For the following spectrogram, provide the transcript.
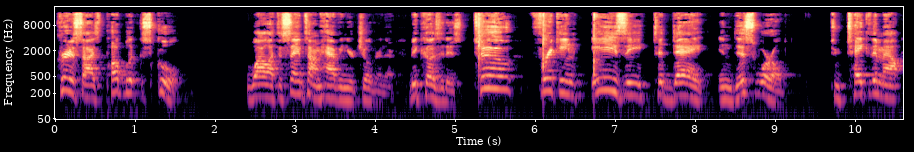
criticize public school while at the same time having your children there because it is too freaking easy today in this world to take them out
